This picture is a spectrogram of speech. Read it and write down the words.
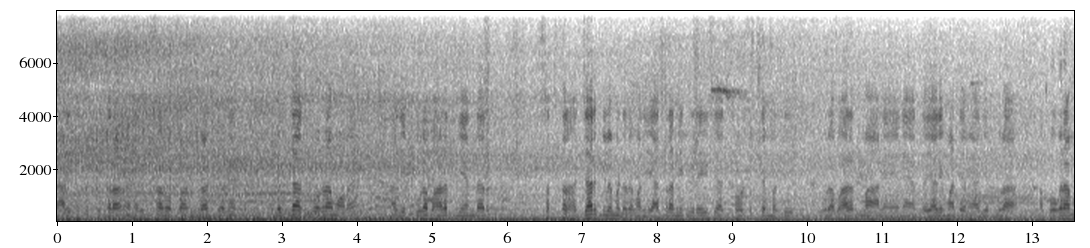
નારી સશક્તિકરણ અને વૃક્ષારોપણ, બ્લડ ડોનેટ બધા જ પ્રોગ્રામો અમે આજે પૂરા ભારતની અંદર સત્તર હજાર કિલોમીટર અમારી યાત્રા નીકળી રહી છે. આજ સોળ સપ્ટેમ્બરથી પૂરા ભારતમાં અને એને તૈયારી માટે અમે આજે પૂરા આ પ્રોગ્રામ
